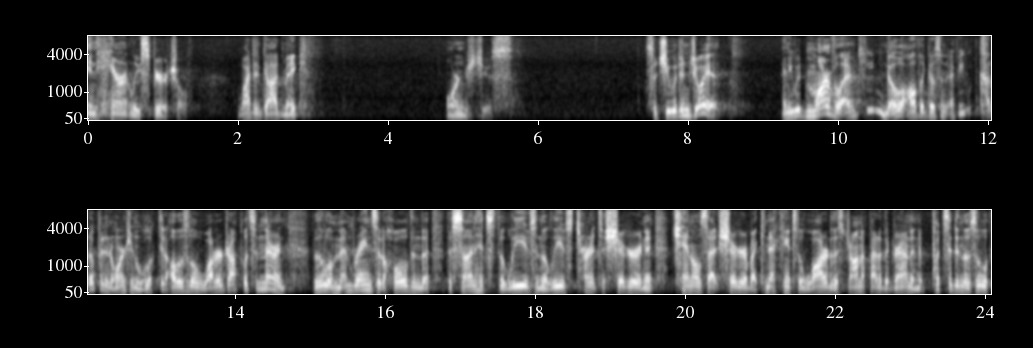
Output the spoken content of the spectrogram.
inherently spiritual? Why did God make orange juice. So that you would enjoy it. And you would marvel. I mean, do you know all that goes in? Have you cut open an orange and looked at all those little water droplets in there and the little membranes that hold, and the, the sun hits the leaves, and the leaves turn it to sugar, and it channels that sugar by connecting it to the water that's drawn up out of the ground, and it puts it in those little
